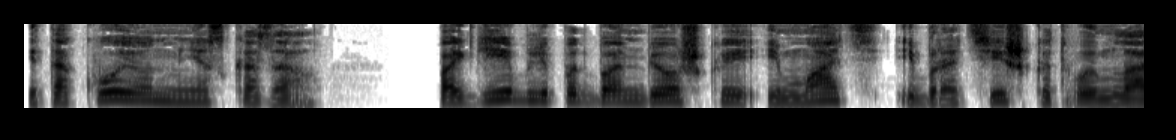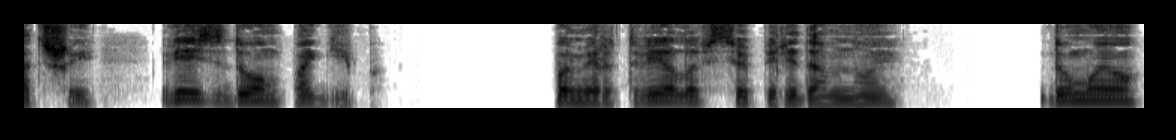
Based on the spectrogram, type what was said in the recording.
И такое он мне сказал. Погибли под бомбежкой и мать, и братишка твой младший, весь дом погиб. Помертвело все передо мной. Думаю,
